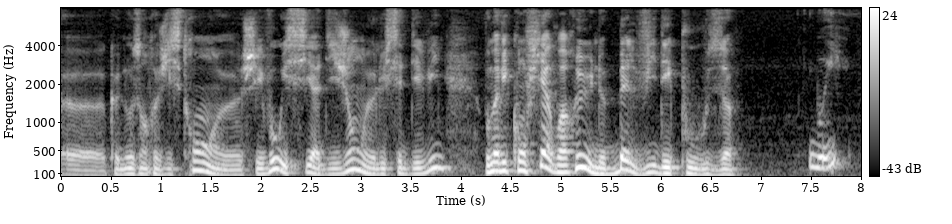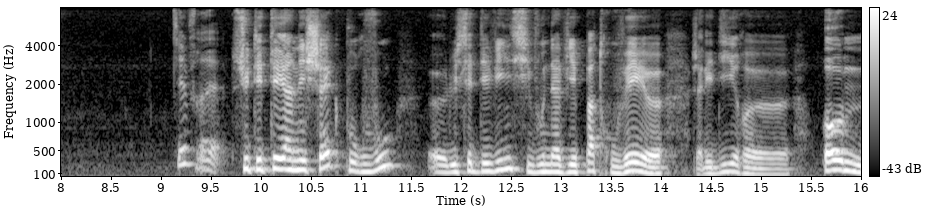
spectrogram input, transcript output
euh, que nous enregistrons euh, chez vous, ici à Dijon, Lucette Desvignes, vous m'avez confié avoir eu une belle vie d'épouse. Oui, c'est vrai. C'eût été un échec pour vous, euh, Lucette Devine, si vous n'aviez pas trouvé, euh, j'allais dire, euh, homme,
